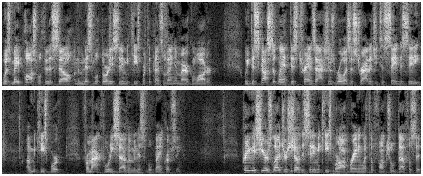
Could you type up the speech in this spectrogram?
was made possible through the sale of the municipal authority of City of McKeesport to Pennsylvania American Water. We've discussed at length this transaction's role as a strategy to save the city of McKeesport from Act 47, municipal bankruptcy. Previous year's ledgers showed the City of McKeesport operating with a functional deficit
